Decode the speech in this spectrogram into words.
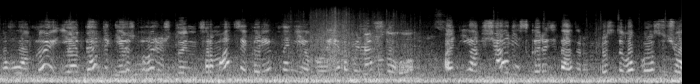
вот, ну и опять-таки я же говорю, что информации корректно не было. Я так понимаю, что они общались с координатором, просто вопрос в чем,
